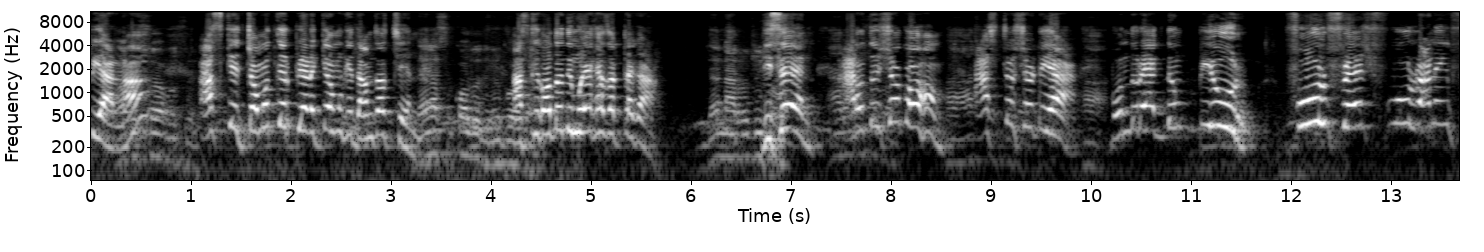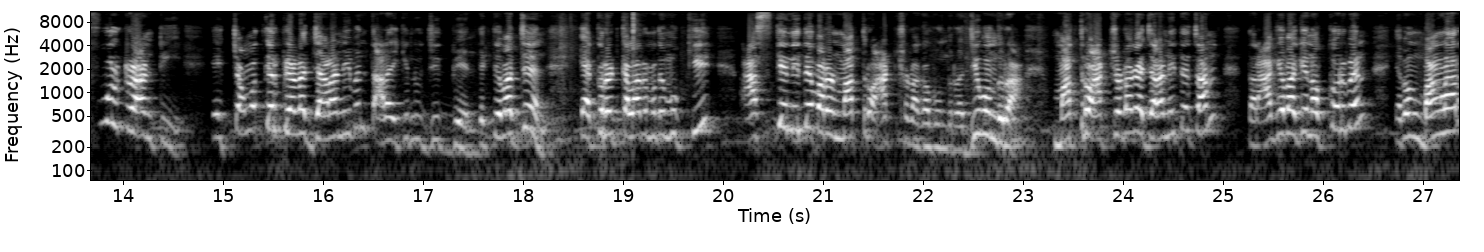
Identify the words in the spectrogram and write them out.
পেয়ার না। আজকে চমৎকার পেয়ারে কেমন কি দাম যাচ্ছেন? আজকে কত দিব? এক হাজার টাকা। দেন। দিছেন? আরও দুইশো। কম। আষ্টশো আটশোশো টিয়া। হ্যাঁ। বন্ধুরা একদম pure full fresh full running full guarantee এই চমৎকার পেয়ারা যারা নেবেন তারাই কিন্তু জিতবেন। দেখতে পাচ্ছেন? অ্যাকোরেট কালারের মধ্যে মুখী আজকে নিতে পারেন মাত্র আটশো টাকা বন্ধুরা। জি বন্ধুরা মাত্র আটশো টাকায় যারা নিতে চান তার আগে ভাগে নক করবেন এবং বাংলার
